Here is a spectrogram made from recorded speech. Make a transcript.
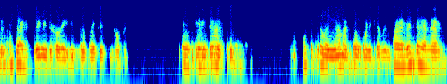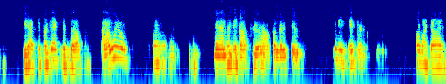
him. They need to hurry. He's gonna break this thing open. And and he does. I have to kill him. I don't want to kill him. I understand, ma'am. You have to protect yourself. I will. Man, me got through the house. I'm gonna shoot. It- it's- Oh, my God.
